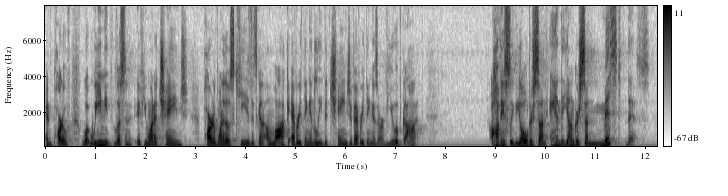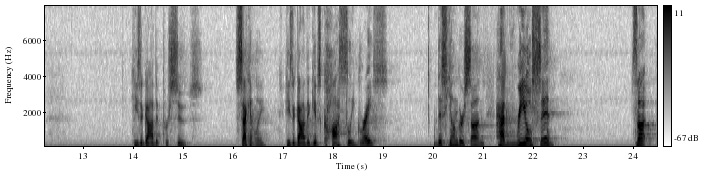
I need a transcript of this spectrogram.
And part of what we need, listen, if you want to change, part of one of those keys that's going to unlock everything and lead to change of everything is our view of God. Obviously, the older son and the younger son missed this. He's a God that pursues. Secondly, he's a God that gives costly grace. This younger son had real sin. It's not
